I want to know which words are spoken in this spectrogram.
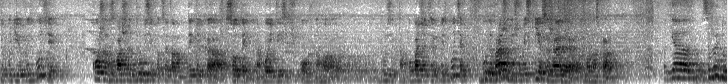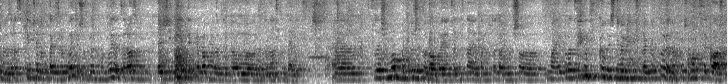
цю подію у Фейсбуці, кожен з ваших друзів, а це там декілька сотень або і тисяч кожного друзів там побачить це в Фейсбуці, буде враження, що весь Київ сажає дерева, ну насправді. Я сижу і думаю зараз, яким чином так зробити, щоб ми змогли оце разом теж і діяти, приваблювати до, до нас людей. Е, Флешмоб мені дуже подобається. Не знаю там хто там що має проти колишнього міністра культури, але флешмоб це класно.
